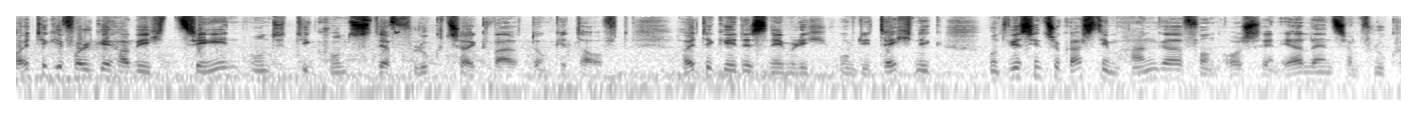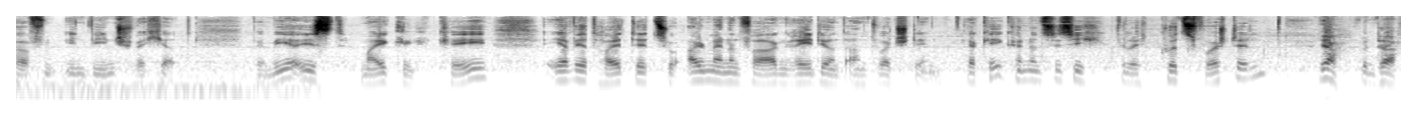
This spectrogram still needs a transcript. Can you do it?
Heutige Folge habe ich 10 und die Kunst der Flugzeugwartung getauft. Heute geht es nämlich um die Technik und wir sind zu Gast im Hangar von Austrian Airlines am Flughafen in Wien-Schwächert. Bei mir ist Michael Kay. Er wird heute zu all meinen Fragen Rede und Antwort stehen. Herr Kay, können Sie sich vielleicht kurz vorstellen? Ja, guten Tag.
